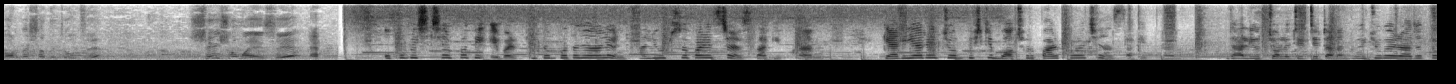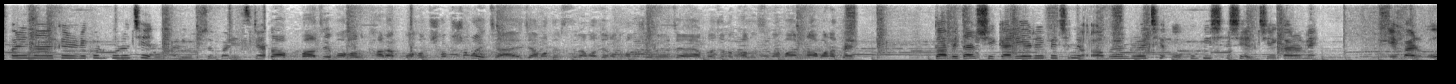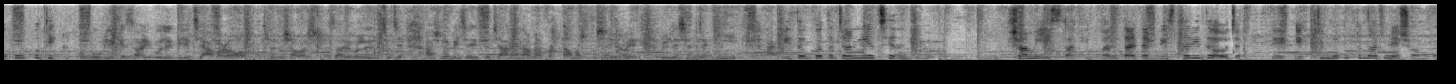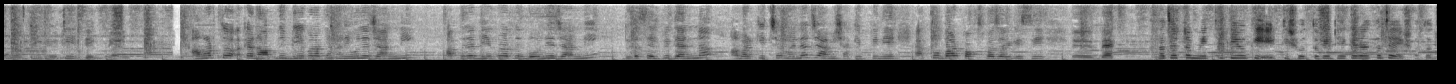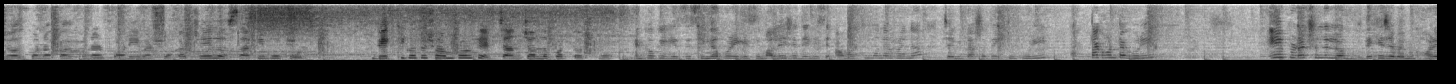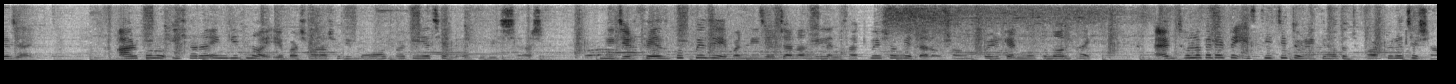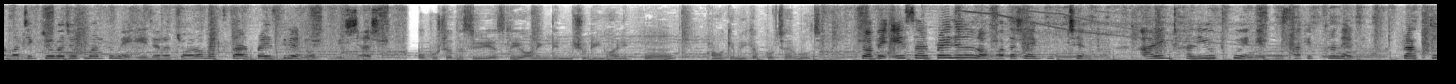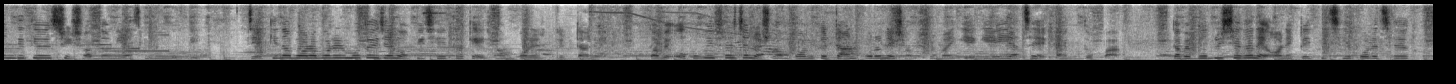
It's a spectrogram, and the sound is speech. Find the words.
গর্বের সাথে চলছে। সেই সময় এসে এক উপবিশ্বাসের প্রতি এবার কৃতজ্ঞতা জানালেন হলিউড সুপারস্টার সাকিব খান। চব্বিশটি বছর পার করেছেন সাকিব খান। ঢালিউড চলচ্চিত্রে টানা দুই যুগের রাজত্বকারী নায়কের রেকর্ড করেছেন হলিউড সুপারস্টার। বাজে মহল খারাপ মহল সবসময় চায় যে আমাদের সিনেমা যেন ধ্বংস হয়ে যায় আমরা যেন ভালো সিনেমা না বানাতে তবে তার সে ক্যারিয়ারের পেছনে অবদান রয়েছে অপু বিশ্বাসের যে কারণে এবার অপুর প্রতি বুবলিকে সরি বলে দিয়েছে, আবারও আপনাদের সবার সঙ্গে সরি বলে দিয়েছে যে আসলে বেচারি তো জানে না ব্যাপারটা, আমার সাথে সেইভাবে রিলেশনটা কি? কৃতজ্ঞতা জানিয়েছেন স্বামী সাকিব খান, তাই তার বিস্তারিত একটি মুহূর্ত না সম্পূর্ণ ভিডিওটি দেখবেন। আমার তো কেন আপনি বিয়ে করে আপনি হানিমুনে যাননি? আপনারা বিয়ে করে আপনার বউ নিয়ে যাননি দুটো সেলফি দেন না। আমার কি ইচ্ছা হয় না যে আমি সাকিবকে নিয়ে এতবার কক্সবাজার গেছি ব্যাগ হাজারটা মিথ্যে দিয়েও কি একটি সত্যকে ঢেকে রাখা যায়? শত জল্পনা কল্পনার পরে এবার প্রকাশ্যে এলো সাকিব অপুর ব্যক্তিগত সম্পর্কের চাঞ্চল্যকর তথ্য। ব্যাংককে গেছি সিঙ্গাপুরে গেছি মালয়েশিয়াতে গেছি। আমার কি মনে হয় না যে আমি তার সাথে একটু ঘুরি একটা ঘণ্টা ঘুরি? এই প্রোডাকশনের লোক দেখে যাবে আমি ঘরে যাই। আর কোনো ইশারা ইঙ্গিত নয়। এবার সরাসরি বোমা ফাটিয়েছেন অপু বিশ্বাস। নিজের ফেসবুক পেজে এবার নিজের জানান দিলেন সাকিবের সঙ্গে তার সম্পর্কের নতুন অধ্যায়। এক ঝলকের একটা স্থিরচিত্র রীতিমতো ঝড় তুলেছে সামাজিক যোগাযোগ মাধ্যমে। এ যারা চরম এক সারপ্রাইজ দিলেন অপু বিশ্বাস। অপুর সাথে সিরিয়াসলি অনেকদিন শুটিং হয়নি। আমাকে মেকআপ করছে আর বলছে। তবে এই সারপ্রাইজে যেন হতাশায় ভুগছেন আরেক ঢালিউড কুইন এবং সাকিব খানের প্রাক্তন দ্বিতীয় স্ত্রী শবনম ইয়াসমিন বুদ্দি যে কিনা বরাবরের মতোই যেন পিছিয়ে থাকে সম্পর্কের টানে। তবে অপবিশ্বাস যেন সম্পর্কের টান পূরণে সবসময় এগিয়েই আছে এক দোপা। তবে বুবলি সেখানে অনেকটাই পিছিয়ে পড়েছে এখন।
